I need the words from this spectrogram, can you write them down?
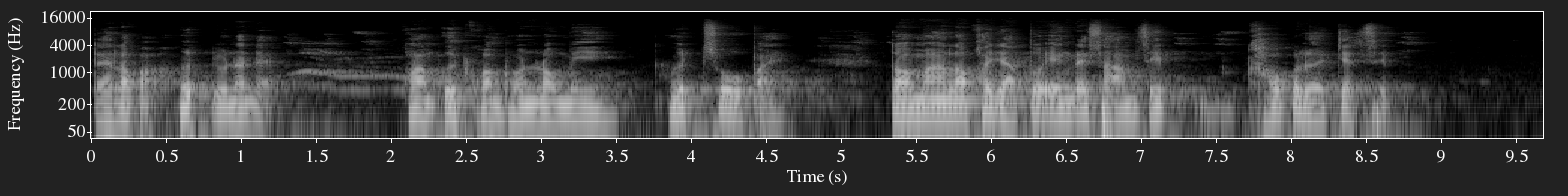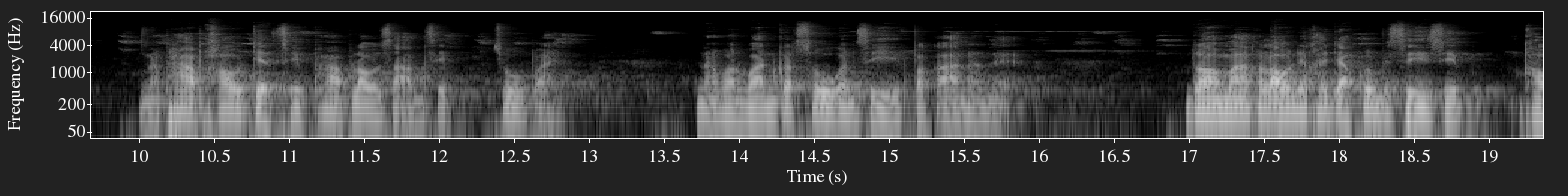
แต่เราก็ฮึดอยู่นั่นแหละ ความอึดความทนเรามีฮึดสู้ไป ต่อมาเราขยับตัวเองได้ 30 เขาก็เหลือ 70นะภาพเขา 70 ภาพเรา 30 สู้ไปนะวันๆก็สู้กัน 4 ประการนั่นแหละต่อมาเราเนี่ยขยับขึ้นไป 40 เขา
